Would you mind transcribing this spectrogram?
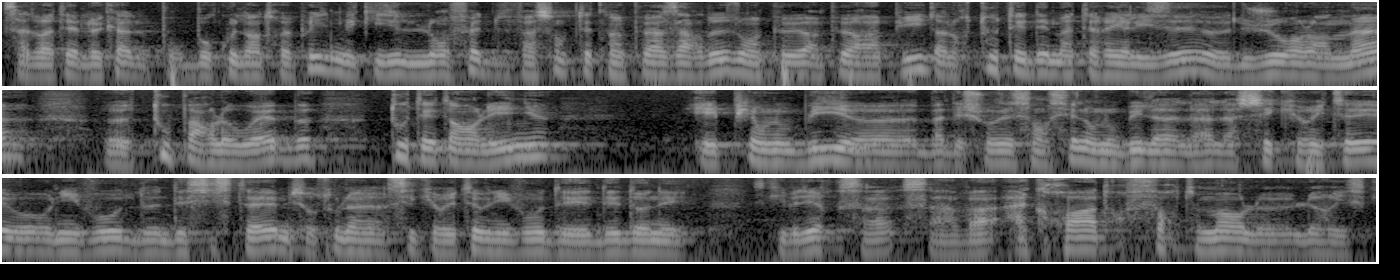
ça doit être le cas pour beaucoup d'entreprises, mais qui l'ont fait de façon peut-être un peu hasardeuse ou un peu, un peu rapide. Alors tout est dématérialisé du jour au lendemain, tout par le web, tout est en ligne. Et puis on oublie bah, des choses essentielles, on oublie la, sécurité au niveau des systèmes, surtout la sécurité au niveau des données ce qui veut dire que ça, va accroître fortement le, risque.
